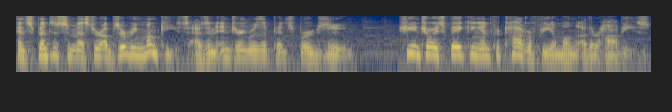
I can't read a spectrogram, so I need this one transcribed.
and spent a semester observing monkeys as an intern with the Pittsburgh Zoo. She enjoys baking and photography, among other hobbies.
